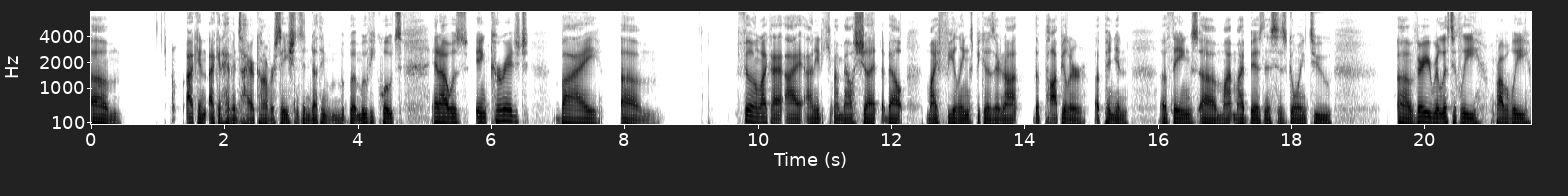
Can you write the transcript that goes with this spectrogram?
Um, I can I can have entire conversations and nothing but movie quotes, and I was encouraged by um, feeling like I, I, I need to keep my mouth shut about my feelings because they're not the popular opinion of things. Uh, my my business is going to uh, very realistically probably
